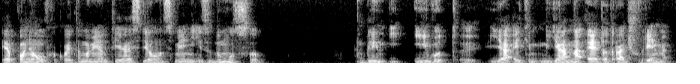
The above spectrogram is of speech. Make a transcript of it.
я понял, в какой-то момент я сидел на смене и задумался, блин, и, и вот э, я этим, я на это трачу время.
